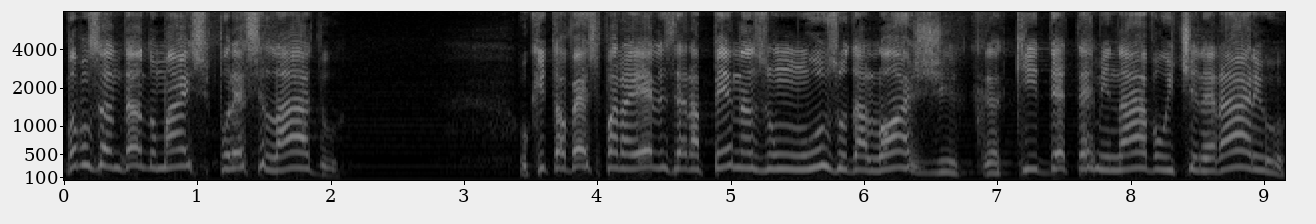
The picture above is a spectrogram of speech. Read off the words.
vamos andando mais por esse lado. O que talvez para eles era apenas um uso da lógica que determinava o itinerário,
